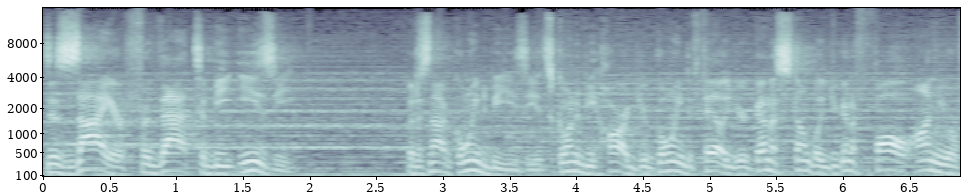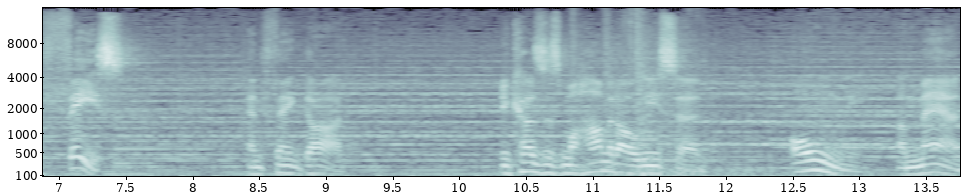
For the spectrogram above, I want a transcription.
desire for that to be easy. But it's not going to be easy. It's going to be hard. You're going to fail. You're going to stumble. You're going to fall on your face. And thank God. Because as Muhammad Ali said, only a man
